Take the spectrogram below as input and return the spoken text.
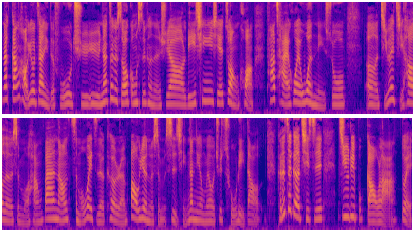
那刚好又在你的服务区域，那这个时候公司可能需要厘清一些状况，他才会问你说。呃，几月几号的什么航班，然后什么位置的客人抱怨了什么事情？那你有没有去处理到？可是这个其实几率不高啦，对，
